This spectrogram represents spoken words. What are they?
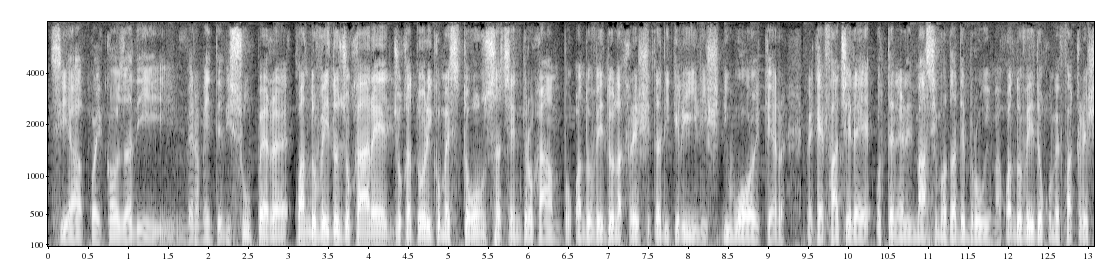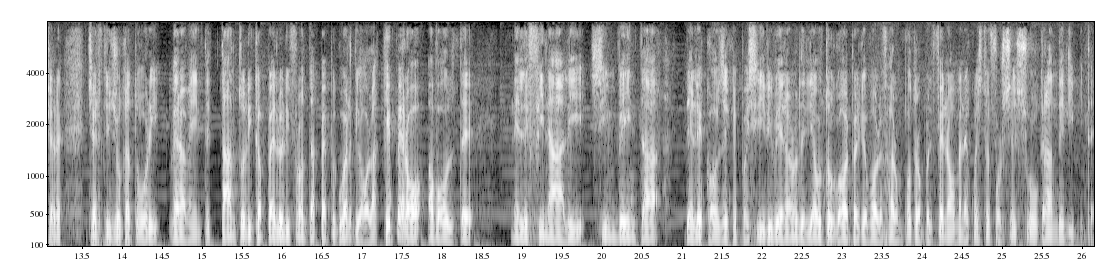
sia qualcosa di veramente di super. Quando vedo giocare giocatori come Stones a centrocampo, quando vedo la crescita di Grealish, di Walker, perché è facile ottenere il massimo da De Bruyne, ma quando vedo come fa crescere certi giocatori, veramente tanto di cappello di fronte a Pep Guardiola, che però a volte nelle finali si inventa delle cose che poi si rivelano degli autogol perché vuole fare un po' troppo il fenomeno e questo è forse il suo grande limite.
